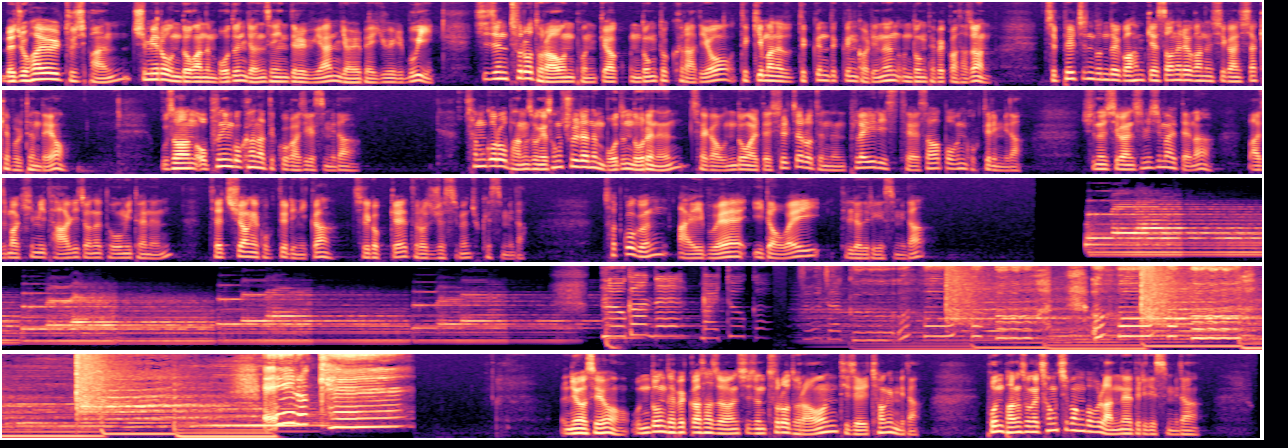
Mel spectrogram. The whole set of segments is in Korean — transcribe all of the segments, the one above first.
매주 화요일 2시 반 취미로 운동하는 모든 연세인들을 위한 열배 유일무이 시즌 2로 돌아온 본격 운동 토크 라디오 듣기만 해도 뜨끈뜨끈 거리는 운동 대백과 사전 집필진 분들과 함께 써내려가는 시간 시작해 볼 텐데요. 우선 오프닝 곡 하나 듣고 가시겠습니다. 참고로 방송에 송출되는 모든 노래는 제가 운동할 때 실제로 듣는 playlist에서 뽑은 곡들입니다. 쉬는 시간 심심할 때나 마지막 힘이 다하기 전에 도움이 되는 제 취향의 곡들이니까 즐겁게 들어주셨으면 좋겠습니다. 첫 곡은 아이브의 Either Way 들려드리겠습니다. 안녕하세요. 운동 대백과 사전 시즌 2로 돌아온 DJ 청입니다. 본 방송의 청취 방법을 안내해 드리겠습니다.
